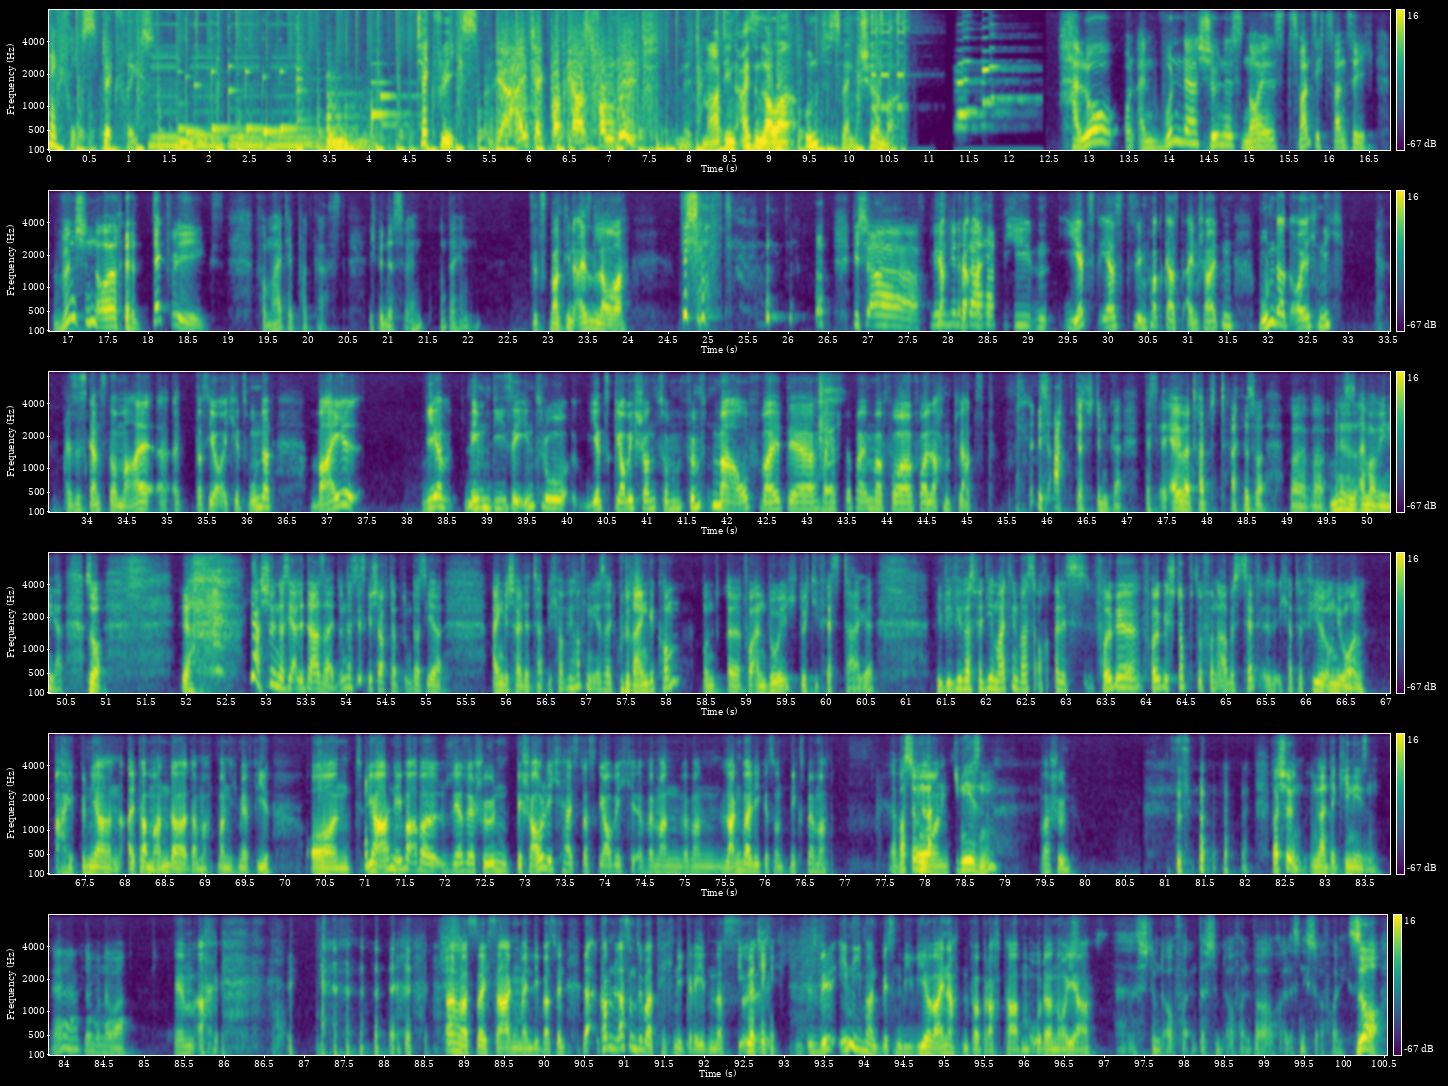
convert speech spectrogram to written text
TechFreaks. TechFreaks. TechFreaks Der Hightech-Podcast von Bild. mit Martin Eisenlauer und Sven Schirmer. Hallo und ein wunderschönes neues 2020 wünschen eure Tech-Freaks vom Hightech-Podcast. Ich bin der Sven und da hinten. sitzt Martin Eisenlauer. Geschafft! Geschafft! Wir Ja, sind wieder für da. alle, die jetzt erst den Podcast einschalten, wundert euch nicht. Es ist ganz normal, äh, dass ihr euch jetzt wundert, weil wir nehmen diese Intro jetzt, glaube ich, schon zum fünften Mal auf, weil der Herr Schirmer immer vor, vor Lachen platzt. Ist, ach, das stimmt gar nicht. Das, er übertreibt total. Das war, war, war mindestens einmal weniger. So. Ja. Ja, schön, dass ihr alle da seid und dass ihr es geschafft habt und dass ihr eingeschaltet habt. Ich hoffe, wir hoffen, ihr seid gut reingekommen und äh, vor allem durch, durch die Festtage. Wie, wie, wie war es bei dir, Martin? War es auch alles vollge, vollgestopft, so von A bis Z? Also ich hatte viel um die Ohren. Ach, ich bin ja ein alter Mann, da, da macht man nicht mehr viel. Und ja, nee, war aber sehr, sehr schön. Beschaulich heißt das, glaube ich, wenn man, wenn man langweilig ist und nichts mehr macht. Ja, warst du im Land Chinesen? War schön. War schön, im Land der Chinesen. Ja, ja, wunderbar. Ähm, ach. ach, was soll ich sagen, mein lieber Sven? La, komm, lass uns über Technik reden. Das, Über äh, Technik. Es will eh niemand wissen, wie wir Weihnachten verbracht haben oder Neujahr. Das stimmt auffallend, das stimmt auffallend, war auch alles nicht so erfreulich. So,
